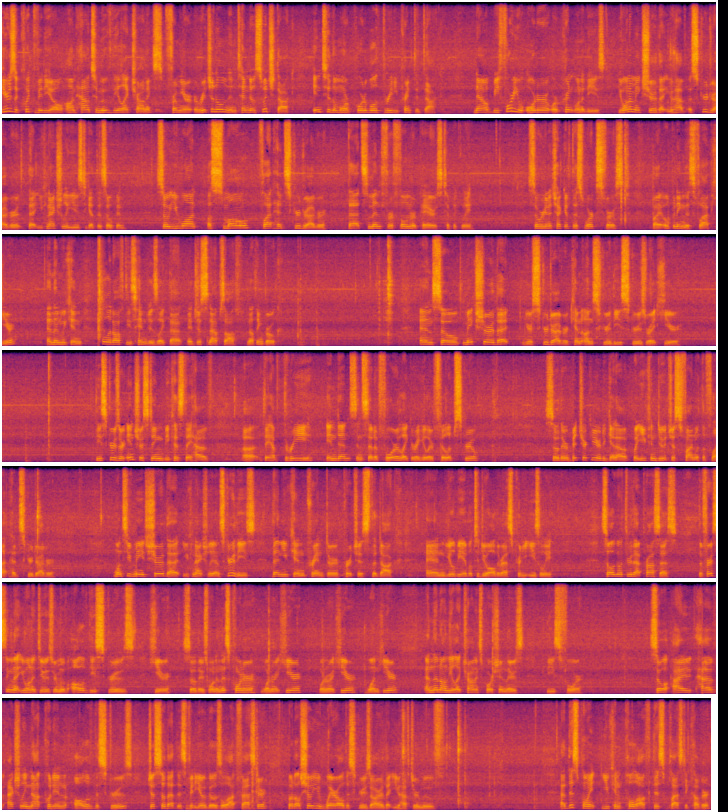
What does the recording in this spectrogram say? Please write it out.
Here's a quick video on how to move the electronics from your original Nintendo Switch dock into the more portable 3D printed dock. Now, before you order or print one of these, you want to make sure that you have a screwdriver that you can actually use to get this open. So you want a small flathead screwdriver that's meant for phone repairs typically. So we're going to check if this works first by opening this flap here and then we can pull it off these hinges like that. It just snaps off, nothing broke. And so make sure that your screwdriver can unscrew these screws right here. These screws are interesting because they have uh, they have three indents instead of four like a regular Phillips screw. So they're a bit trickier to get out, but you can do it just fine with a flathead screwdriver. Once you've made sure that you can actually unscrew these, then you can print or purchase the dock and you'll be able to do all the rest pretty easily. So I'll go through that process. The first thing that you want to do is remove all of these screws here. So there's one in this corner, one right here, one right here, one here, and then on the electronics portion there's these four. So I have actually not put in all of the screws just so that this video goes a lot faster, but I'll show you where all the screws are that you have to remove. At this point, you can pull off this plastic cover,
